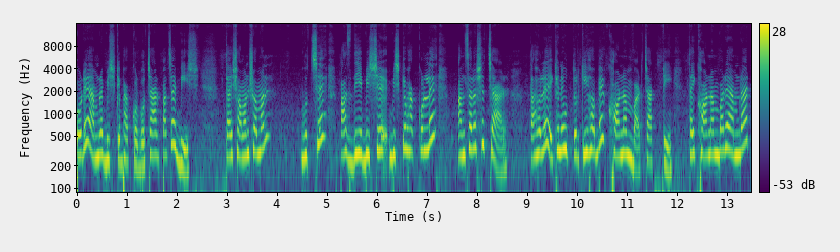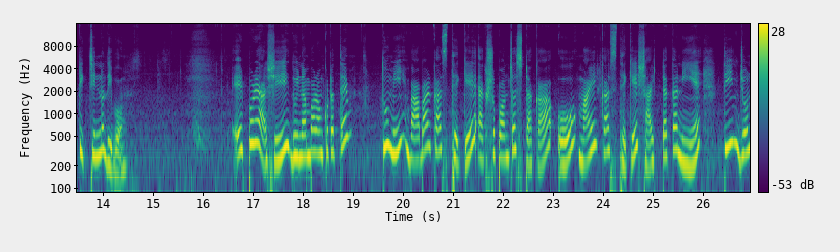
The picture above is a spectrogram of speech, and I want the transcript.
পড়ে আমরা বিশকে ভাগ করব। চার পাঁচা বিশ। তাই সমান সমান হচ্ছে পাঁচ দিয়ে বিশে, বিশকে ভাগ করলে আনসার আসে চার। তাহলে এখানে উত্তর কি হবে? খ নাম্বার, চারটি। তাই খ নাম্বারে আমরা টিক চিহ্ন দিব। এরপরে আসি দুই নাম্বার অঙ্কটাতে। তুমি বাবার কাছ থেকে একশো পঞ্চাশ টাকা ও মায়ের কাছ থেকে ষাট টাকা নিয়ে তিনজন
